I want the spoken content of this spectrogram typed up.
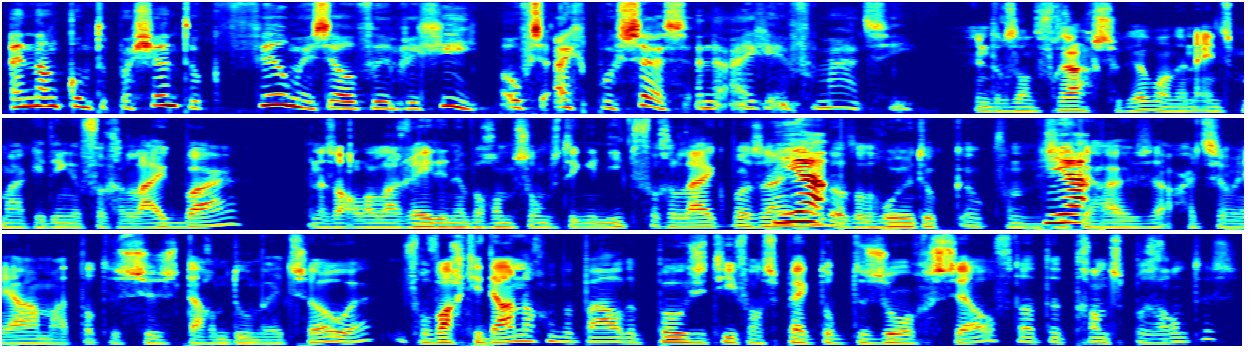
En dan komt de patiënt ook veel meer zelf in regie over zijn eigen proces en de eigen informatie. Interessant vraagstuk, hè? want ineens maak je dingen vergelijkbaar. En er zijn allerlei redenen waarom soms dingen niet vergelijkbaar zijn. Ja. Dat, dat hoor je natuurlijk ook van Ja. ziekenhuizen, artsen. Van, ja, maar dat is dus, daarom doen we het zo. Hè? Verwacht je daar nog een bepaalde positief aspect op de zorg zelf, dat het transparant is?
